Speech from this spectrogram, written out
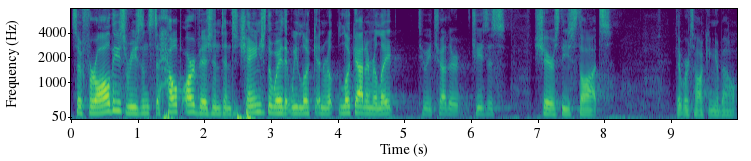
So, for all these reasons, to help our vision and to change the way that we look and re- look at and relate to each other, Jesus shares these thoughts that we're talking about.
